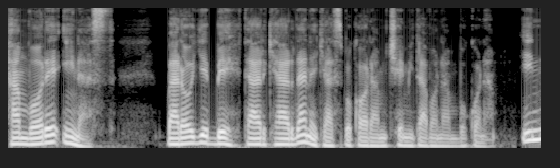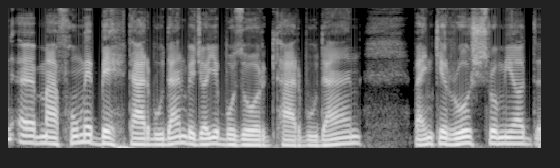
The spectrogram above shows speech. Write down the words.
همواره این است. برای بهتر کردن کسب و کارم چه می‌توانم بکنم. این مفهوم بهتر بودن به جای بزرگتر بودن و اینکه رشد رو میاد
